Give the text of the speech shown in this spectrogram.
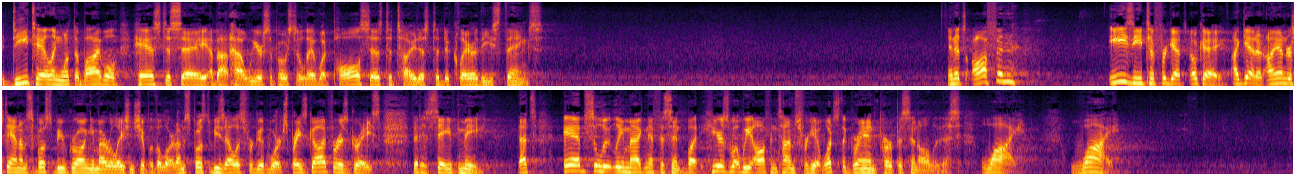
detailing what the Bible has to say about how we are supposed to live, what Paul says to Titus to declare these things. And it's often easy to forget, okay, I get it. I understand I'm supposed to be growing in my relationship with the Lord. I'm supposed to be zealous for good works. Praise God for His grace that has saved me. That's absolutely magnificent. But here's what we oftentimes forget what's the grand purpose in all of this? Why? Why?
